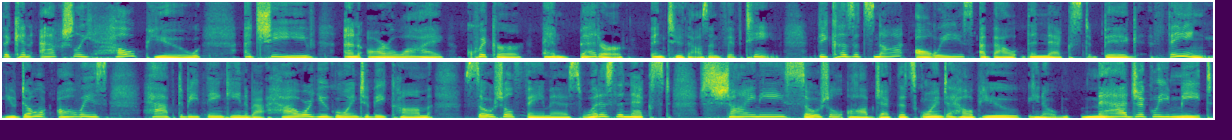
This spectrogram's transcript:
that can actually help you achieve an ROI quicker and better in 2015 because it's not always about the next big thing. You don't always have to be thinking about how are you going to become social famous? What is the next shiny social object that's going to help you, you know, magically meet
